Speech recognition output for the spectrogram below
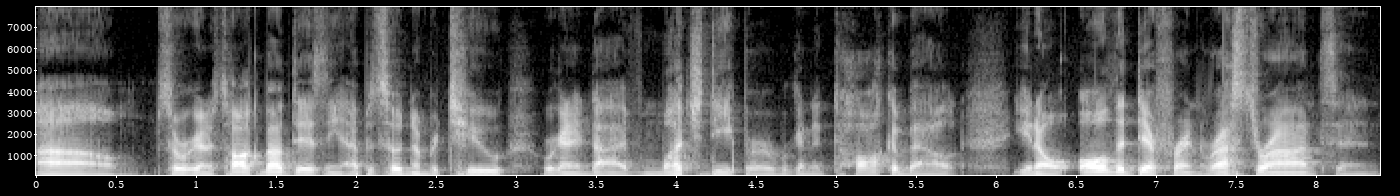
Um, so we're going to talk about Disney episode number two. We're going to dive much deeper. We're going to talk about you know all the different restaurants and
